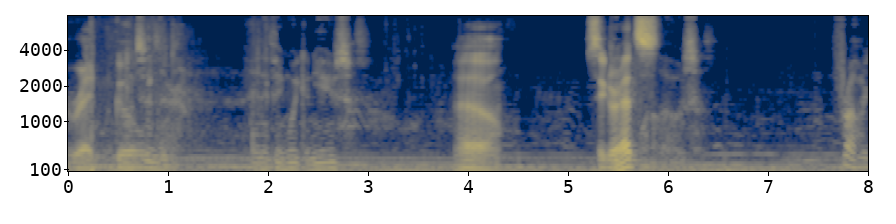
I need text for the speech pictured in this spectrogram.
Red and What's gold. in there? Anything we can use? Oh. Cigarettes? One of those. Probably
